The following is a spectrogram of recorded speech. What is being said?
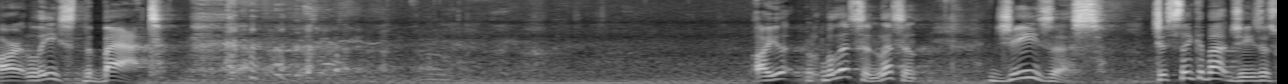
or at least the bat. Are you, but listen, listen. Jesus just think about Jesus.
